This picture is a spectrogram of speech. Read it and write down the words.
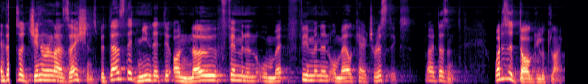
And those are generalizations. But does that mean that there are no feminine or, ma- feminine or male characteristics? No, it doesn't. What does a dog look like?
